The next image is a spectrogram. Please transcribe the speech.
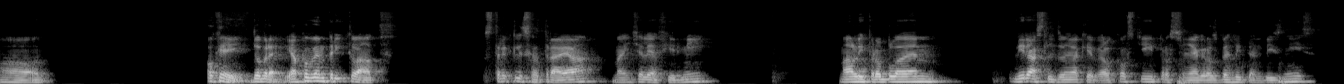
A, OK, dobre, ja poviem príklad. Stretli sa traja majiteľia firmy, mali problém, vyrastli do nejakej veľkosti, proste nejak rozbehli ten biznis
